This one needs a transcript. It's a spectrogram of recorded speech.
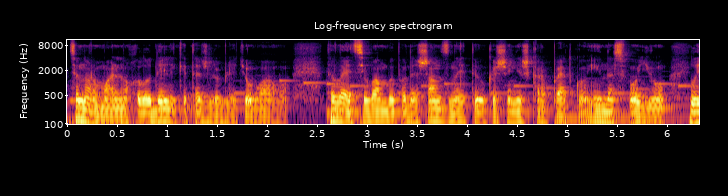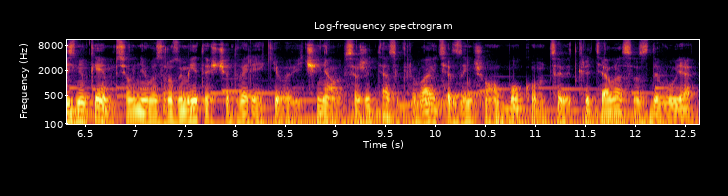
Це нормально, холодильники теж люблять увагу. Телеці, вам випаде шанс знайти у кишені шкарпетку і не свою. Близнюки, сьогодні ви зрозумієте, що двері, які ви відчиняли все життя, закриваються з іншого боку. Це відкриття вас здивує.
